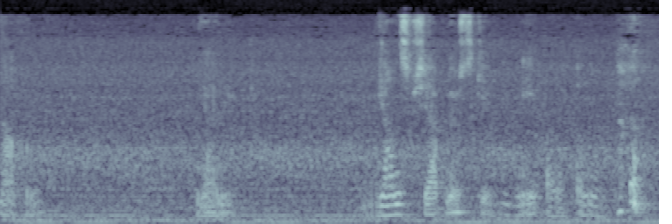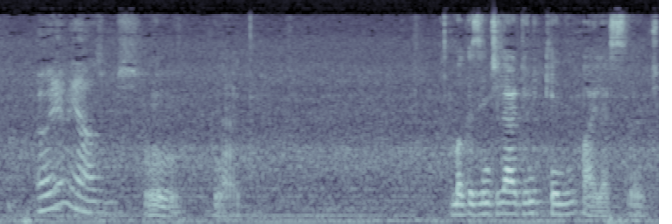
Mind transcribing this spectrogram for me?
ne yapalım? Yani yanlış bir şey yapmıyoruz ki. Bana anlamadım. Öyle mi yazmış? Hmm, nerede? Magazinciler dönüp kendini paylaşsın önce.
